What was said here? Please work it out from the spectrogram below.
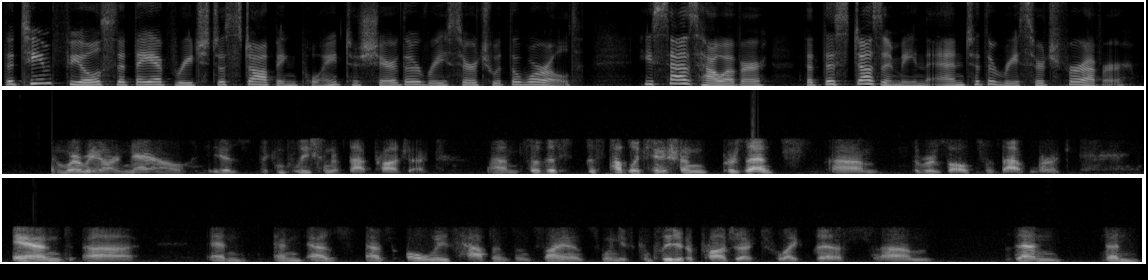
the team feels that they have reached a stopping point to share their research with the world. He says, however, that this doesn't mean the end to the research forever. And where we are now is the completion of that project. Um, so this, this publication presents um, the results of that work. And uh, and and as as always happens in science, when you've completed a project like this, um, then then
